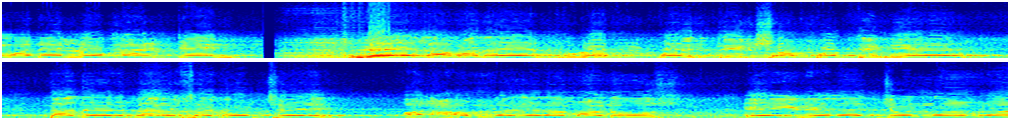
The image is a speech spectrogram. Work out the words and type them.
আমাদের লোকাল ট্রেন। রেল আমাদের পুরো পৈতৃক সম্পত্তি নিয়ে তাদের ব্যবসা করছে। আর আমরা যারা মানুষ, এই রেলের জন্য আমরা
